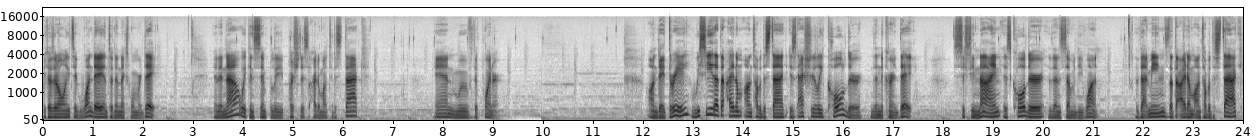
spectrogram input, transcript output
because it'll only take one day until the next warmer day. And then now we can simply push this item onto the stack and move the pointer. On day 3, we see that the item on top of the stack is actually colder than the current day. 69 is colder than 71. That means that the item on top of the stack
